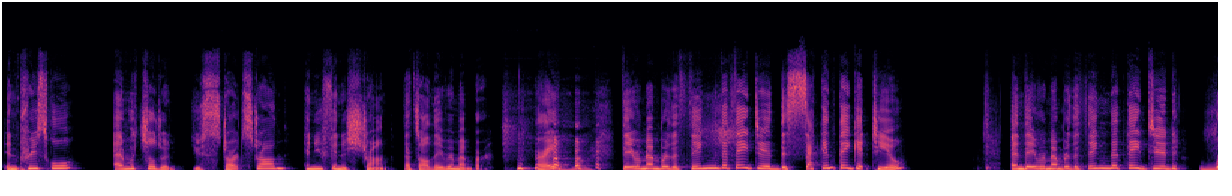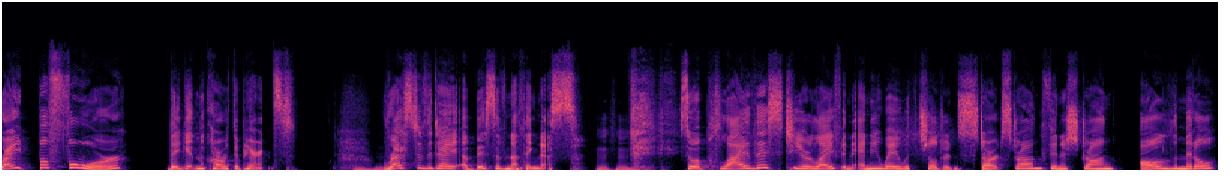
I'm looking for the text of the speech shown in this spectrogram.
In preschool and with children, you start strong and you finish strong. That's all they remember. All right. Mm-hmm. They remember the thing that they did the second they get to you, and they mm-hmm. remember the thing that they did right before they get in the car with their parents. Mhm. Rest of the day, abyss of nothingness. Mhm. So apply this to your life in any way with children. Start strong, finish strong, all of the middle,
